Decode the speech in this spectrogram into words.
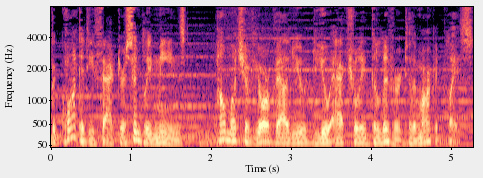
The quantity factor simply means how much of your value do you actually deliver to the marketplace.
